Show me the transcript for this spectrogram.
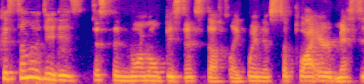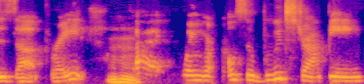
because some of it is just the normal business stuff like when a supplier messes up right? Mm-hmm. but when you're also bootstrapping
